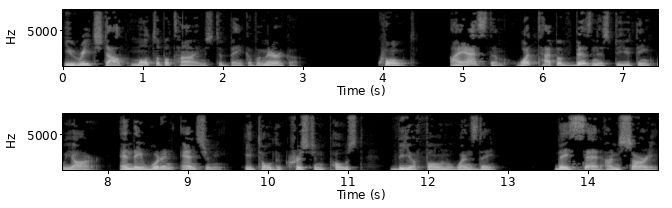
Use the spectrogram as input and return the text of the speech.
he reached out multiple times to Bank of America. Quote, I asked them, what type of business do you think we are? And they wouldn't answer me, he told the Christian Post via phone Wednesday. They said, I'm sorry,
